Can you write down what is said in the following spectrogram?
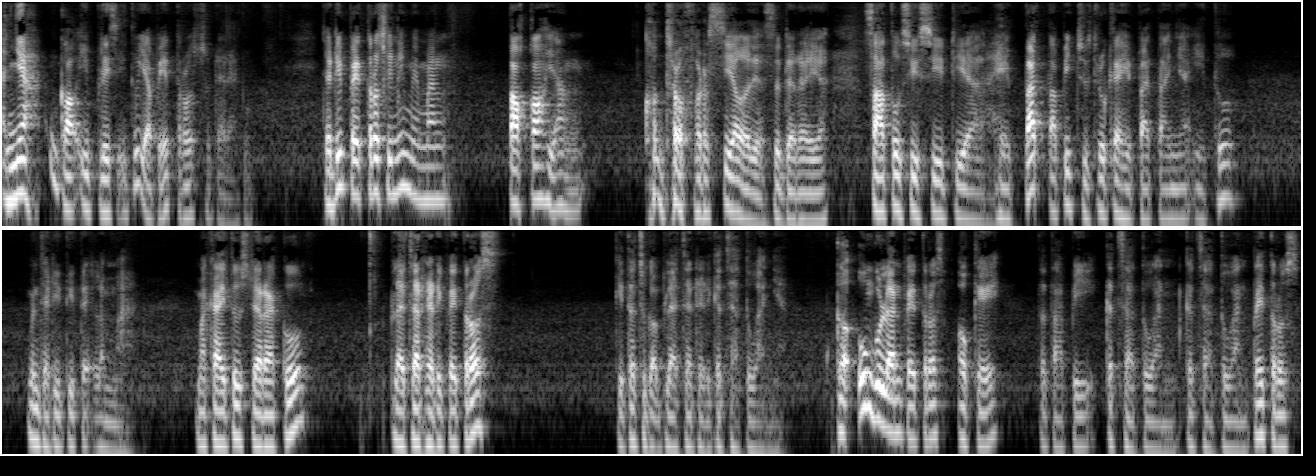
enyah engkau iblis itu ya Petrus, saudaraku. Jadi Petrus ini memang tokoh yang kontroversial ya, saudara ya. Satu sisi dia hebat, tapi justru kehebatannya itu menjadi titik lemah. Maka itu, saudaraku, belajar dari Petrus, kita juga belajar dari kejatuhannya. Keunggulan Petrus, oke, okay, tetapi kejatuhan-kejatuhan Petrus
